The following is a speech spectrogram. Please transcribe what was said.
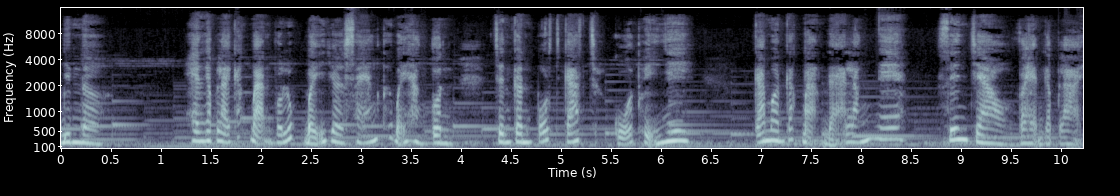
Binner. Hẹn gặp lại các bạn vào lúc 7 giờ sáng thứ bảy hàng tuần trên kênh podcast của Thủy Nhi. Cảm ơn các bạn đã lắng nghe. Xin chào và hẹn gặp lại.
